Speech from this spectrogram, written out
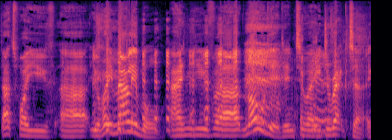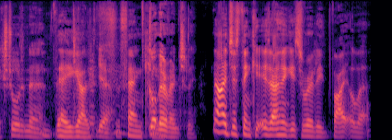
That's why you've uh, you're very malleable and you've uh, molded into a director extraordinaire. there you go. Yeah. thank you. Got there eventually. No, I just think it is. I think it's really vital that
